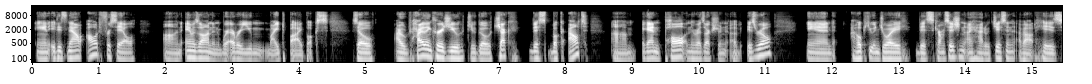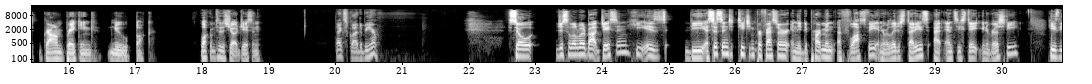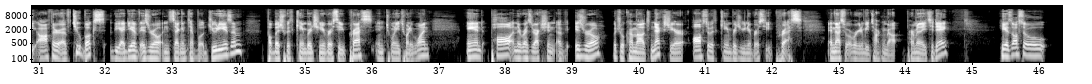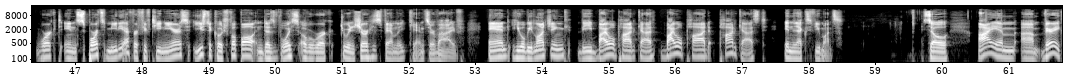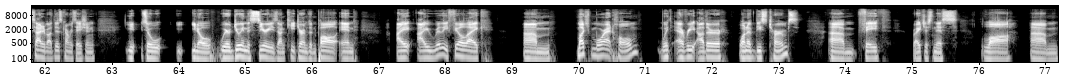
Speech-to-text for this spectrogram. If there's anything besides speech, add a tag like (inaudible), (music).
and it is now out for sale on Amazon and wherever you might buy books. So I would highly encourage you to go check this book out. Um, again, Paul and the Resurrection of Israel. And I hope you enjoy this conversation I had with Jason about his groundbreaking new book. Welcome to the show, Jason. Thanks. Glad to be here. So, just a little bit about Jason. He is the assistant teaching professor in the Department of Philosophy and Religious Studies at NC State University. He's the author of two books, The Idea of Israel and Second Temple Judaism, published with Cambridge University Press in 2021, and Paul and the Resurrection of Israel, which will come out next year, also with Cambridge University Press. And that's what we're going to be talking about primarily today. He has also worked in sports media for 15 years, used to coach football, and does voiceover work to ensure his family can survive. And he will be launching the Bible podcast, BiblePod podcast in the next few months. So I am um, very excited about this conversation. So you know, we're doing this series on key terms in Paul, and I I really feel like um much more at home with every other one of these terms, um, faith, righteousness, law, um,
